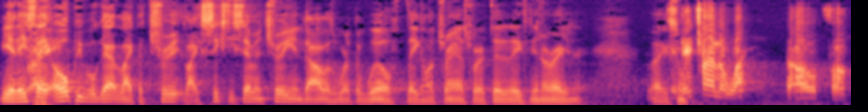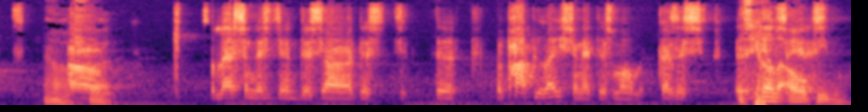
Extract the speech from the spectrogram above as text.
Yeah, they say old people got like a tri- like sixty-seven trillion dollars worth of wealth they gonna transfer to the next generation. Like some, They're trying to wipe the old folks. oh um, fuck. to lessen this gen- this uh this the the population at this moment because it's It's hella what I'm saying? old people.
